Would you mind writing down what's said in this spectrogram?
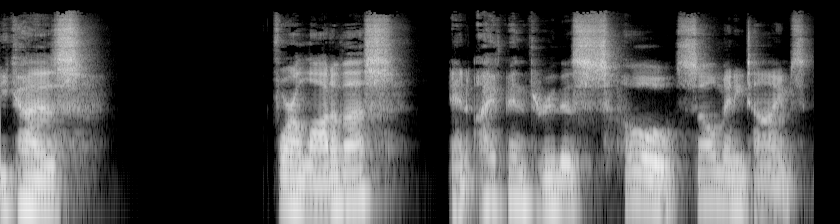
because for a lot of us, and I've been through this so, so many times,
